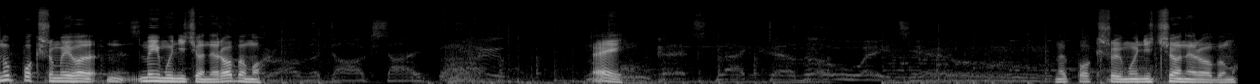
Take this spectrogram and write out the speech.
Ну, поки що ми його. Ми йому нічого не робимо. Ей. Ми поки що йому нічого не робимо.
